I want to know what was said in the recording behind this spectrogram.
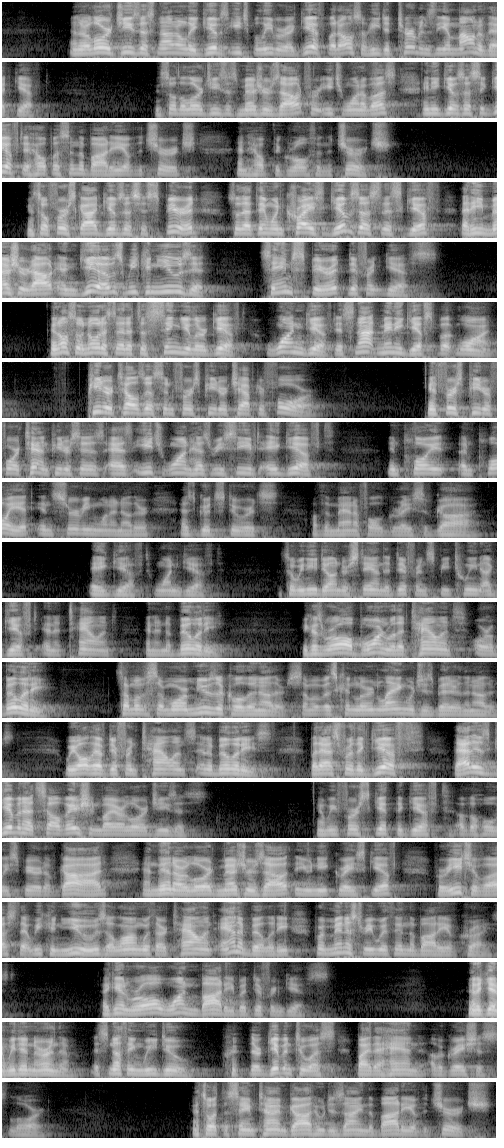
And our Lord Jesus not only gives each believer a gift, but also he determines the amount of that gift. And so the Lord Jesus measures out for each one of us, and he gives us a gift to help us in the body of the church and help the growth in the church. And so, first, God gives us his Spirit so that then when Christ gives us this gift that he measured out and gives, we can use it. Same Spirit, different gifts. And also notice that it's a singular gift, one gift. It's not many gifts, but one. Peter tells us in 1 Peter chapter 4. In 1 Peter 4:10, Peter says, "As each one has received a gift, employ, employ it in serving one another as good stewards of the manifold grace of God." A gift, one gift. So we need to understand the difference between a gift and a talent and an ability. Because we're all born with a talent or ability. Some of us are more musical than others. Some of us can learn languages better than others. We all have different talents and abilities. But as for the gift, that is given at salvation by our Lord Jesus. And we first get the gift of the Holy Spirit of God, and then our Lord measures out the unique grace gift for each of us that we can use along with our talent and ability for ministry within the body of Christ. Again, we're all one body, but different gifts. And again, we didn't earn them. It's nothing we do. They're given to us by the hand of a gracious Lord. And so at the same time, God who designed the body of the church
